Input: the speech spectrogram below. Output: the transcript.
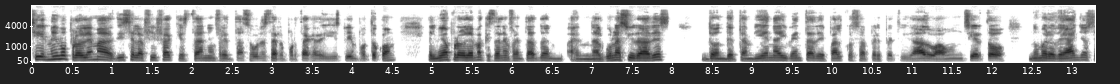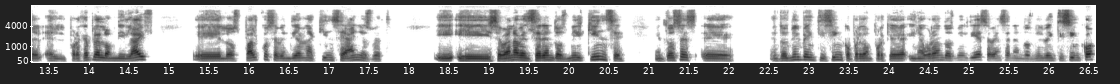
Sí, el mismo problema, dice la FIFA, que están enfrentando, según este reportaje de ESPN.com, el mismo problema que están enfrentando en, algunas ciudades donde también hay venta de palcos a perpetuidad o a un cierto número de años. El, por ejemplo, el OmniLife, eh, los palcos se vendieron a 15 años, Beto, y, se van a vencer en 2015. Entonces, eh, en 2025, perdón, porque inauguraron en 2010, se vencen en 2025,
